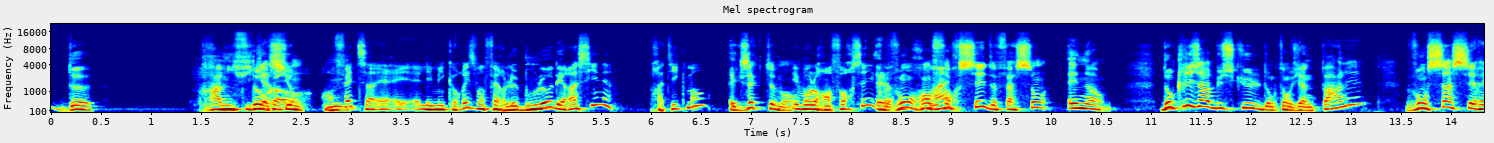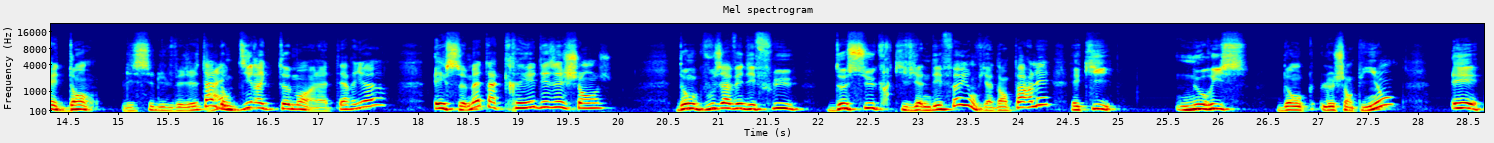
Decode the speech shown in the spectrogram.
de ramification. en, fait, les mycorhizes vont faire le boulot des racines pratiquement. Exactement. Ils vont le renforcer. Elles vont renforcer de façon énorme. Donc les arbuscules dont on vient de parler vont s'insérer dans les cellules végétales, donc directement à l'intérieur, et se mettre à créer des échanges. Donc vous avez des flux de sucre qui viennent des feuilles, on vient d'en parler, et qui nourrissent donc le champignon, et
